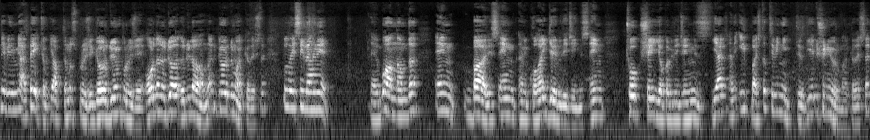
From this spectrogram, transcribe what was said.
ne bileyim yani pek çok yaptığımız proje, gördüğüm proje, oradan ödül, ödül alanlar gördüm arkadaşlar. Dolayısıyla hani e, bu anlamda en bariz, en hani kolay girebileceğiniz, en çok şey yapabileceğiniz yer hani ilk başta Twinning'tir diye düşünüyorum arkadaşlar.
